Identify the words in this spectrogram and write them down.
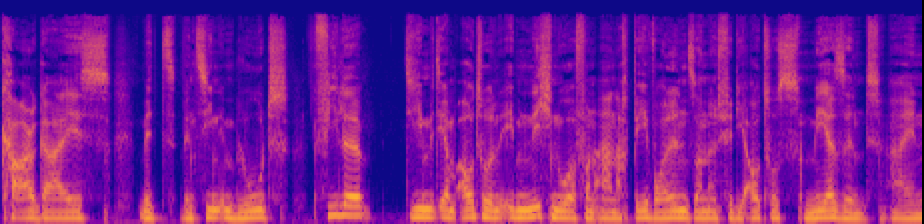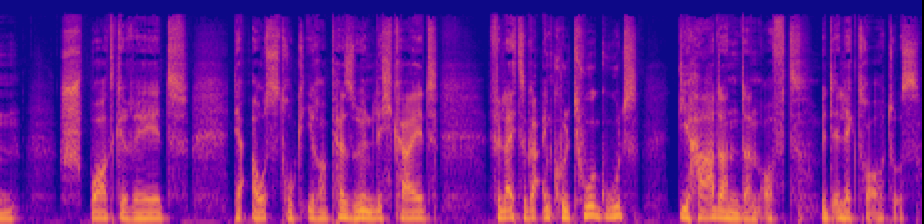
Car Guys mit Benzin im Blut. Viele die mit ihrem Auto eben nicht nur von A nach B wollen, sondern für die Autos mehr sind. Ein Sportgerät, der Ausdruck ihrer Persönlichkeit, vielleicht sogar ein Kulturgut, die hadern dann oft mit Elektroautos.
